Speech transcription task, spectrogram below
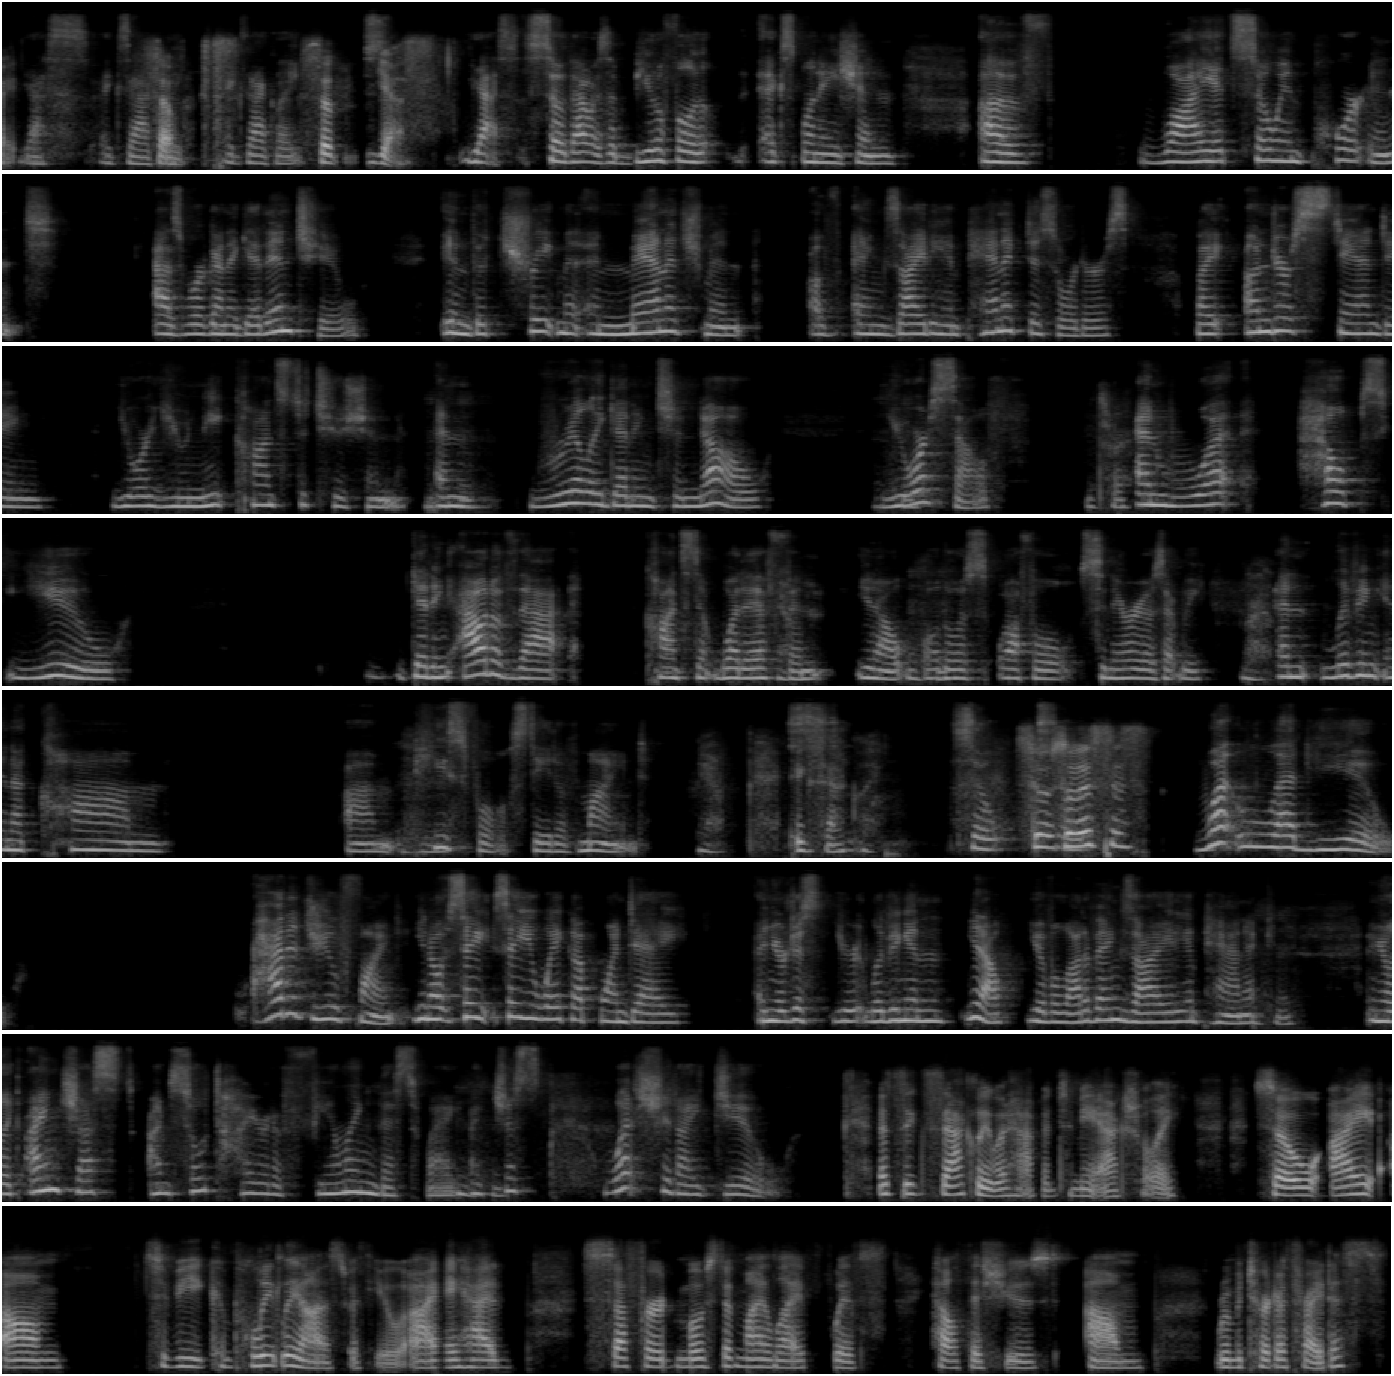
Right. Yes, exactly. So, exactly. So, yes. Yes. So, that was a beautiful explanation of why it's so important, as we're going to get into, in the treatment and management of anxiety and panic disorders by understanding your unique constitution mm-hmm. and really getting to know mm-hmm. yourself right. and what helps you getting out of that constant what if yeah. and you know mm-hmm. all those awful scenarios that we right. and living in a calm um, mm-hmm. peaceful state of mind yeah exactly so so so, so this is what led you how did you find you know say say you wake up one day and you're just you're living in you know you have a lot of anxiety and panic mm-hmm and you're like i'm just i'm so tired of feeling this way mm-hmm. i just what should I do? That's exactly what happened to me, actually. So I, um, to be completely honest with you, I had suffered most of my life with health issues, um, rheumatoid arthritis,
